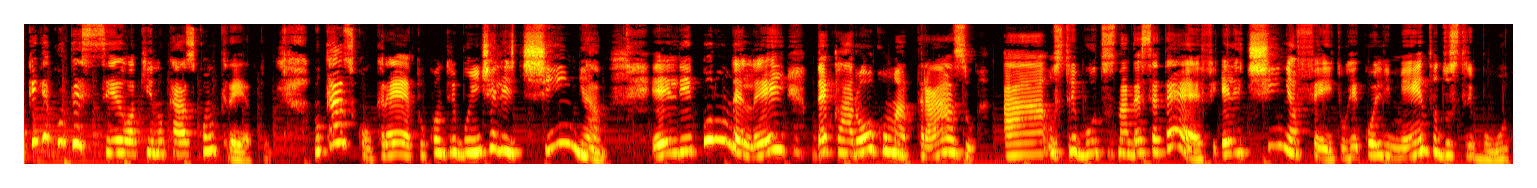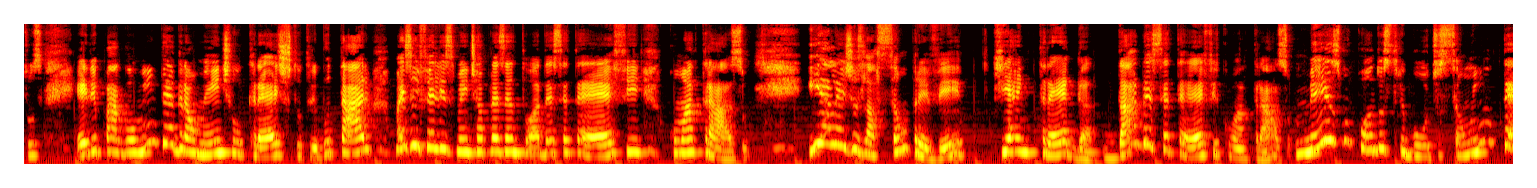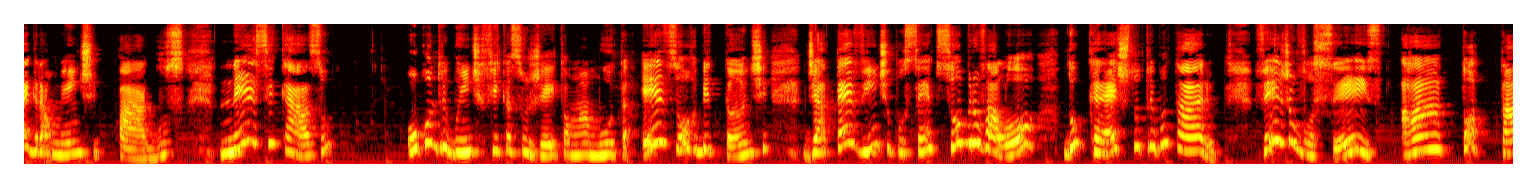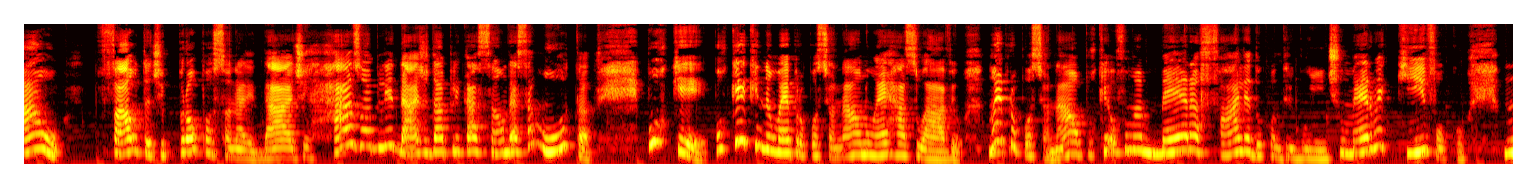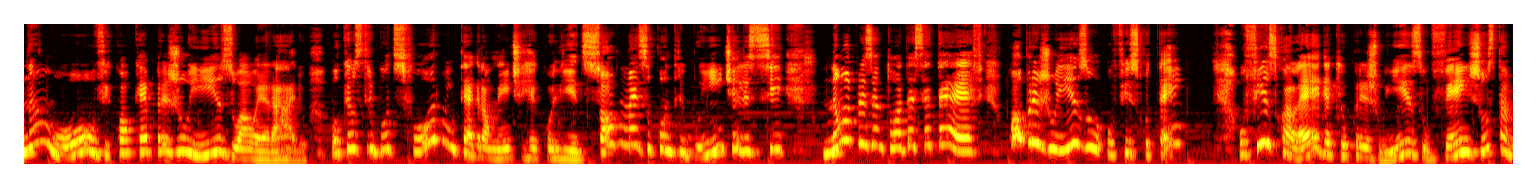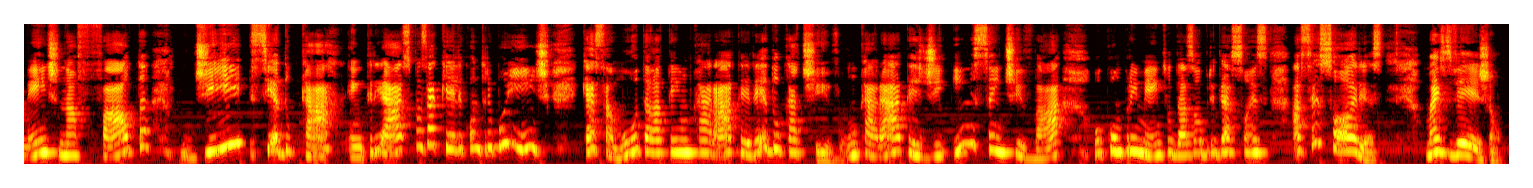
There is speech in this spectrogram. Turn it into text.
O que, que, aconteceu aqui no caso concreto? No caso concreto, o contribuinte ele tinha, ele por um delay declarou com um atraso a, os tributos na DCTF. Ele tinha feito o recolhimento dos tributos, ele pagou integralmente o crédito tributário, mas infelizmente apresentou a DCTF com atraso. E a legislação prevê que a entrega da DCTF com atraso, mesmo quando os tributos são integralmente pagos, nesse caso o contribuinte fica sujeito a uma multa exorbitante de até 20% sobre o valor do crédito tributário. Vejam vocês a total falta de proporcionalidade, razoabilidade da aplicação dessa multa. Por quê? Por que, que não é proporcional, não é razoável? Não é proporcional porque houve uma mera falha do contribuinte, um mero equívoco. Não houve qualquer prejuízo ao erário, porque os tributos foram integralmente recolhidos. Só mas o contribuinte ele se não apresentou a DCTF. Qual prejuízo o fisco tem? O fisco alega que o prejuízo vem justamente na falta de se educar, entre aspas, aquele contribuinte, que essa multa ela tem um caráter educativo, um caráter de incentivar o cumprimento das obrigações acessórias. Mas vejam,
